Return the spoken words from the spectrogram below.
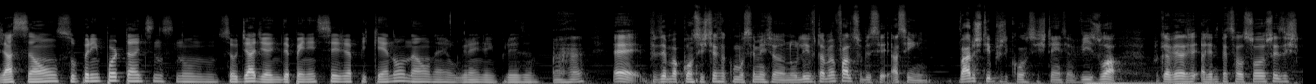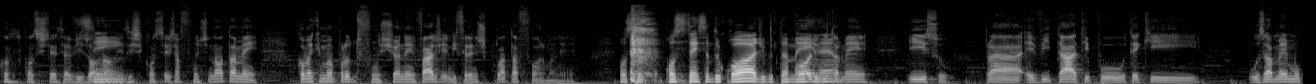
Já são super importantes no, no seu dia a dia, independente se seja pequeno ou não, né? O grande a empresa. Aham. É, por exemplo, a consistência, como você mencionou no livro, também eu falo sobre, assim, vários tipos de consistência visual. Porque às vezes a gente pensa só se existe cons- consistência visual. Sim. Não, existe consistência funcional também. Como é que o meu produto funciona em, vários, em diferentes plataformas, né? Consi- Consistência do código também, Código né? também, isso, para evitar, tipo, ter que usar mesmo,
